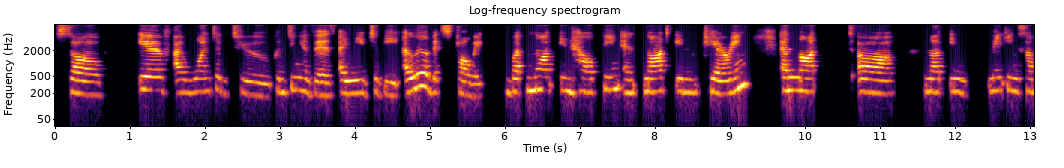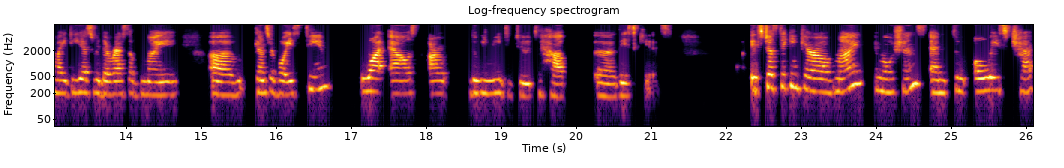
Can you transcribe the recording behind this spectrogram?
so if I wanted to continue this, I need to be a little bit stoic, but not in helping and not in caring and not uh, not in making some ideas with the rest of my um, Cancer Voice team. What else are do we need to do to help uh, these kids? It's just taking care of my emotions and to always check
